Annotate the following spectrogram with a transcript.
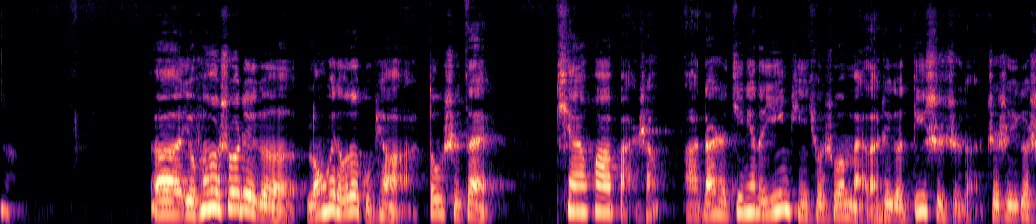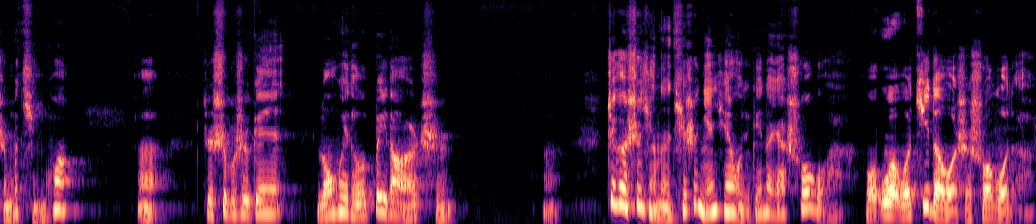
啊，呃，有朋友说这个龙回头的股票啊都是在天花板上啊，但是今天的音频却说买了这个低市值的，这是一个什么情况？啊，这是不是跟龙回头背道而驰？这个事情呢，其实年前我就跟大家说过啊，我我我记得我是说过的，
